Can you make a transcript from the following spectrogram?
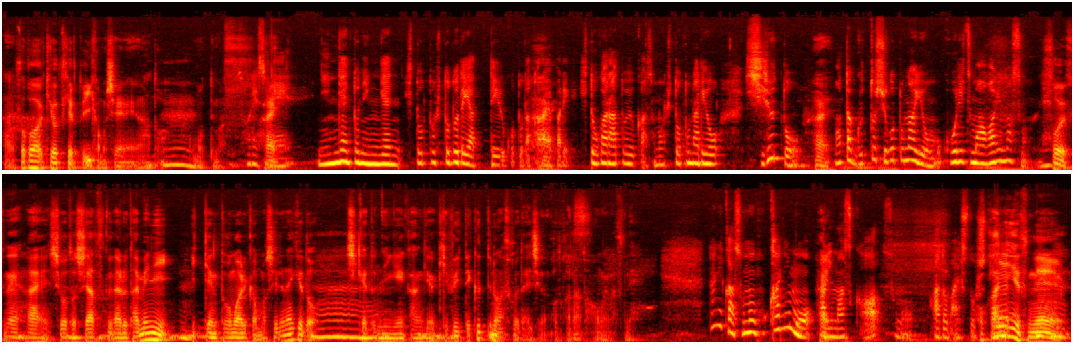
あのそこは気をつけるといいかもしれないなと思ってます。そうですね。はい人間と人間、人と人とでやっていることだから、はいやっぱり人柄というか、その人となりを知ると、はい。またぐっと仕事内容も効率も上がりますもんね。そうですね。はい。仕事しやすくなるために、一見遠回りかもしれないけど、うんしっかりと人間関係を築いていくっていうのがすごい大事なことかなと思いますね。何かその他にもありますか、そのアドバイスとして。他にですね、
